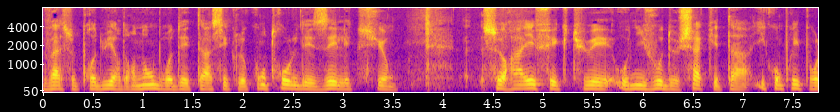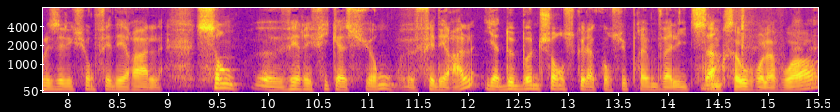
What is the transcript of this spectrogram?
va se produire dans nombre d'États, c'est que le contrôle des élections sera effectué au niveau de chaque État, y compris pour les élections fédérales, sans euh, vérification euh, fédérale. Il y a de bonnes chances que la Cour suprême valide ça. Donc ça ouvre la voie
